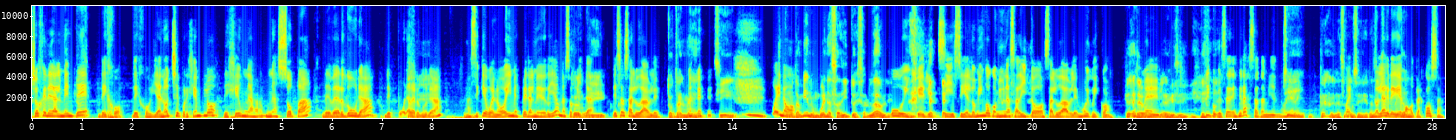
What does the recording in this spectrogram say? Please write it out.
Yo generalmente dejo, dejo. Y anoche, por ejemplo, dejé una, una sopa de verdura, de pura verdura, Así que bueno, hoy me espera al mediodía una sopita. Eso es saludable. Totalmente, sí. bueno. Como también un buen asadito es saludable. Uy, qué sí, sí, el domingo comí un asadito saludable, muy rico. Claro, claro que sí. Sí, porque se desgrasa también, obviamente. claro, el asado se desgrasa. No le agreguemos otras cosas.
